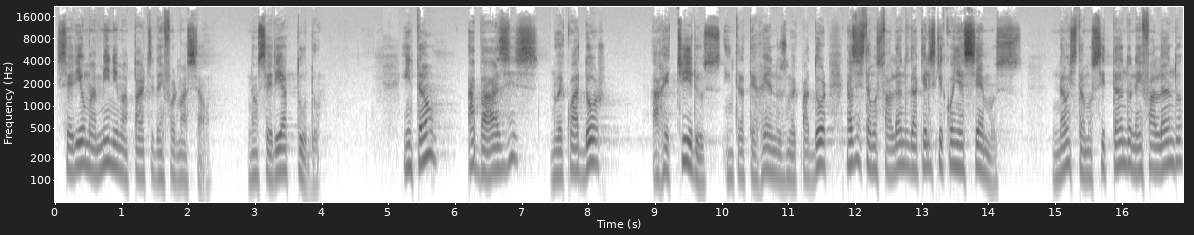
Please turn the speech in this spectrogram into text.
seria uma mínima parte da informação, não seria tudo. Então, há bases no Equador, há retiros intraterrenos no Equador, nós estamos falando daqueles que conhecemos, não estamos citando nem falando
